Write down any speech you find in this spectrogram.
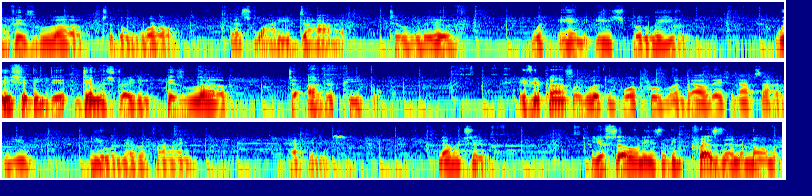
of his love to the world. That's why he died, to live within each believer. We should be de- demonstrating his love to other people. If you're constantly looking for approval and validation outside of you, you will never find happiness. Number two, your soul needs to be present in the moment.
